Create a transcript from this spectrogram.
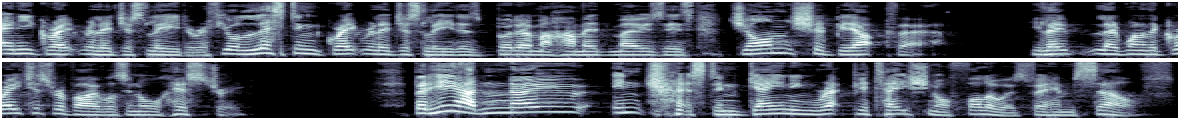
any great religious leader. If you're listing great religious leaders, Buddha, Muhammad, Moses, John should be up there. He led one of the greatest revivals in all history. But he had no interest in gaining reputation or followers for himself.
